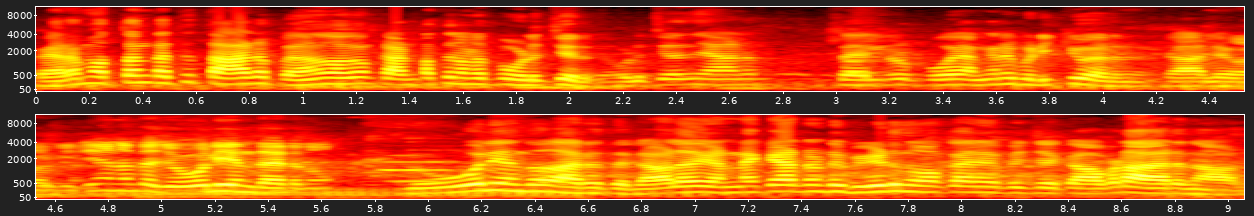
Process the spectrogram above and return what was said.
പേരെ മൊത്തം കത്തി താഴെ പോയി നോക്കാം കണ്ടത്തിനടുപ്പ് വിളിച്ചിരുന്നു വിളിച്ചത് ഞാൻ സൈഡിൽ പോയി അങ്ങനെ പിടിക്കുമായിരുന്നു രാവിലെ ജോലി എന്തായിരുന്നു? ജോലി എന്തോ അറിയത്തില്ല. ആൾ എണ്ണക്കാട്ടുണ്ട് വീട് നോക്കാൻ ഏൽപ്പിച്ചേക്കാം. അവിടെ ആയിരുന്നു ആൾ.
